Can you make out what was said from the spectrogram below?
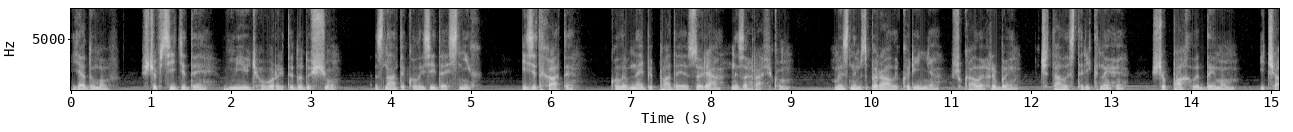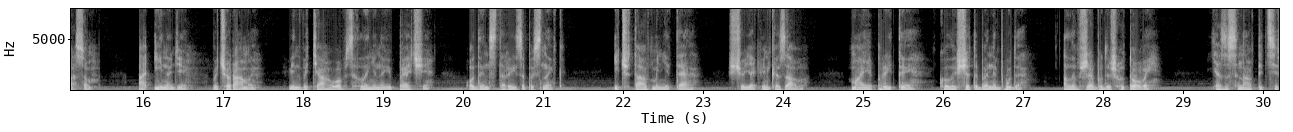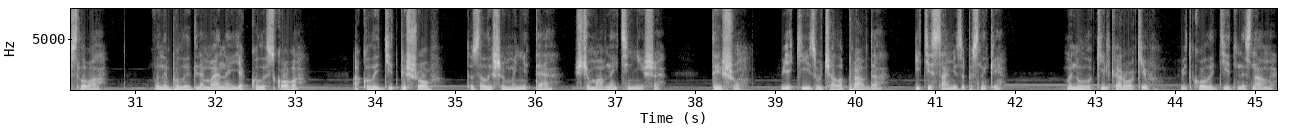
Я думав, що всі діди вміють говорити до дощу, знати, коли зійде сніг, і зітхати, коли в небі падає зоря не за графіком. Ми з ним збирали коріння, шукали гриби, читали старі книги, що пахли димом і часом. А іноді, вечорами, він витягував з глиняної печі один старий записник і читав мені те, що, як він казав, має прийти, коли ще тебе не буде, але вже будеш готовий. Я засинав під ці слова. Вони були для мене як колискова. А коли дід пішов, то залишив мені те, що мав найцінніше тишу, в якій звучала правда, і ті самі записники. Минуло кілька років, відколи дід не з нами.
